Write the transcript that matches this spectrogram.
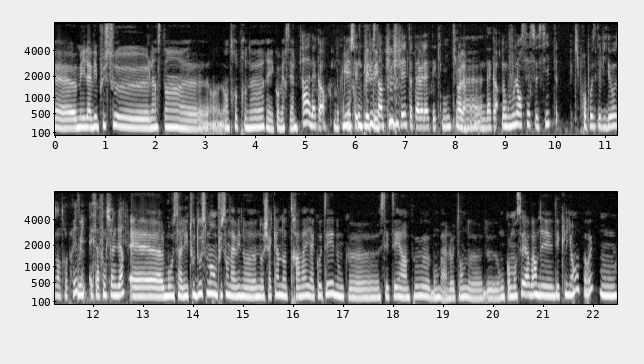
euh, mais il avait plus euh, l'instinct euh, entrepreneur et commercial. Ah d'accord. Donc lui était plus impulsé, toi t'avais la technique. Voilà. Euh, d'accord. Donc vous lancez ce site qui propose des vidéos aux entreprises oui. et ça fonctionne bien? Euh, Bon, ça allait tout doucement. En plus, on avait nos, nos, chacun notre travail à côté, donc euh, c'était un peu bon bah le temps de, de on commençait à avoir des, des clients, bah, ouais, on,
